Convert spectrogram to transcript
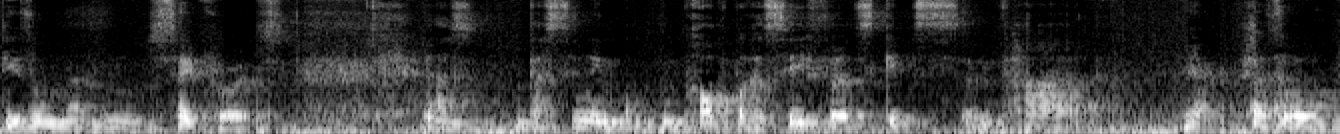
die sogenannten Safe Words. Was, was sind denn brauchbare Safe Words? Gibt es ein paar? Ja, also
